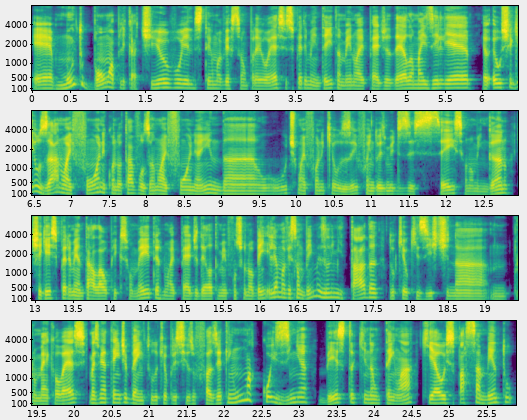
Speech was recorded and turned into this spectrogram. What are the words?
É muito bom o aplicativo, eles têm uma versão para iOS, experimentei também no iPad dela, mas ele é. Eu, eu cheguei a usar no iPhone, quando eu estava usando o iPhone ainda. O último iPhone que eu usei foi em 2016, se eu não me engano. Cheguei a experimentar lá o Pixelmator, no iPad dela também funcionou bem. Ele é uma versão bem mais limitada do que o que existe na pro macOS, mas me atende bem tudo que eu preciso fazer. Tem uma coisinha besta que não tem lá, que é o espaçamento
